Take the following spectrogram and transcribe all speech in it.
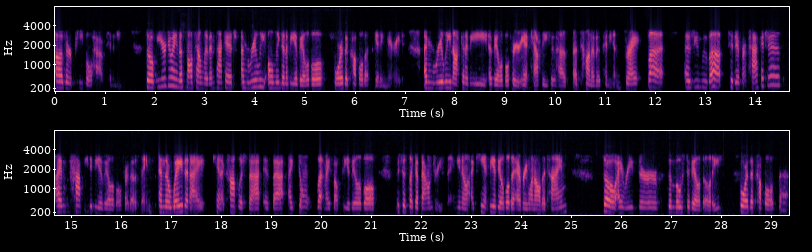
other people have to me. So if you're doing the small town live-in package, I'm really only going to be available for the couple that's getting married. I'm really not going to be available for your Aunt Kathy who has a ton of opinions, right? But as you move up to different packages, I'm happy to be available for those things. And the way that I can accomplish that is that I don't let myself be available. It's just like a boundaries thing. You know, I can't be available to everyone all the time. So I reserve the most availability for the couples that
